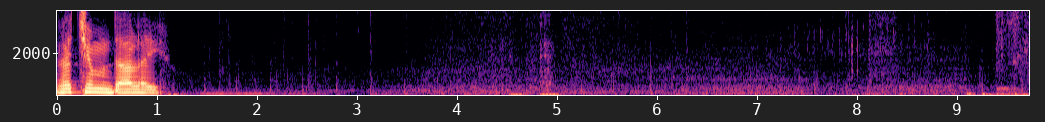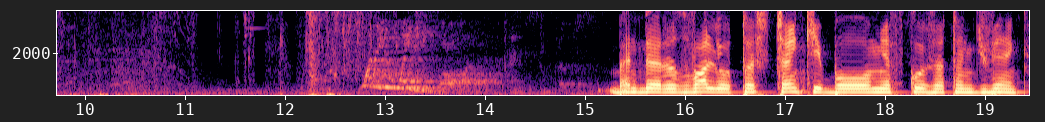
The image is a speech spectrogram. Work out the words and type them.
Lecimy dalej. Będę rozwalił te szczęki, bo mnie wkurza ten dźwięk.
